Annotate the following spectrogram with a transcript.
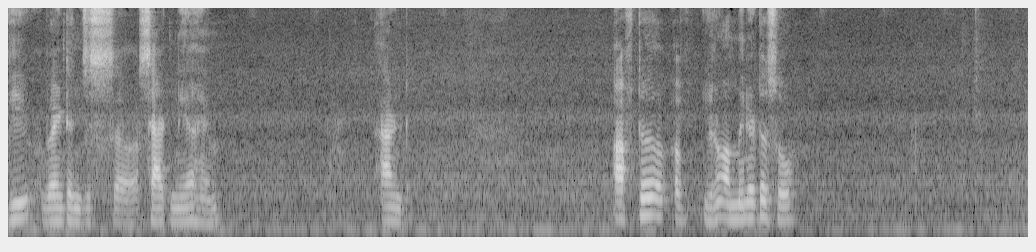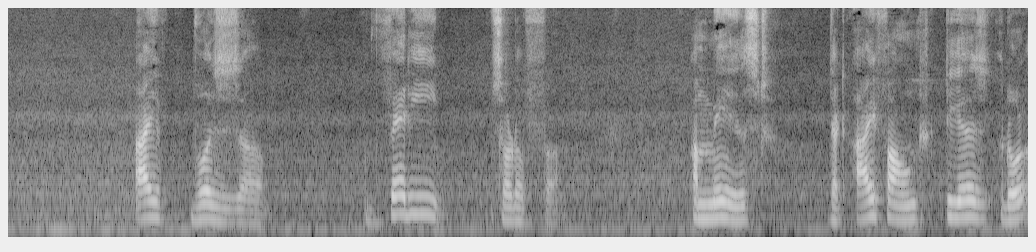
we went and just uh, sat near him, and after a, you know a minute or so, I was uh, very sort of uh, amazed that I found tears ro-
